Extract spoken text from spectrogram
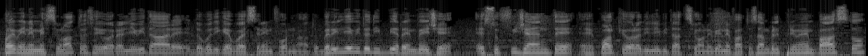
Poi viene messo un altro 6 ore a lievitare, dopodiché può essere infornato. Per il lievito di birra invece è sufficiente eh, qualche ora di lievitazione, viene fatto sempre il primo impasto,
